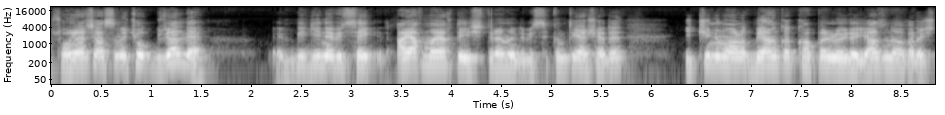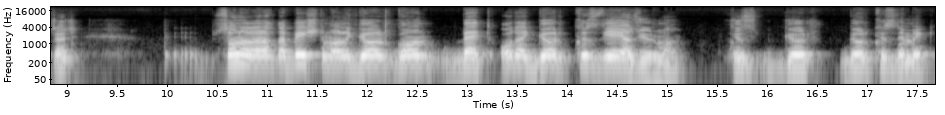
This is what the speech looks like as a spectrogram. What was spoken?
Son yarışı aslında çok güzel de e, bir yine bir se- ayak mayak değiştiremedi. Bir sıkıntı yaşadı. 2 numaralı Bianca Capello'yu da yazın arkadaşlar. Son olarak da 5 numaralı Gör Gon Bet. O da gör kız diye yazıyorum ha. Kız gör gör kız demek.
